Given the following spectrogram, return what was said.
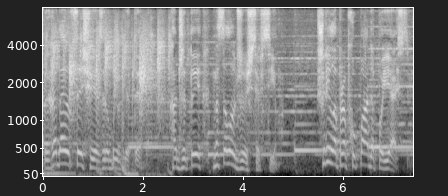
пригадай усе, що я зробив для тебе. Адже ти насолоджуєшся всім. Шріла Прабхупада пояснює.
